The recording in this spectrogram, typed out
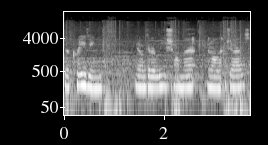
their craving. You know, get a leash on that and all that jazz.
